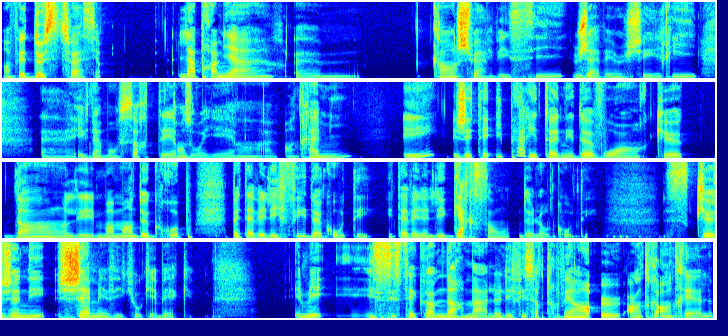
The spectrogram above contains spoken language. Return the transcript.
En fait, deux situations. La première, quand je suis arrivée ici, j'avais un chéri. Évidemment, on sortait, on se voyait en- entre amis. Et j'étais hyper étonnée de voir que dans les moments de groupe, ben, tu avais les filles d'un côté et tu avais les garçons de l'autre côté. Ce que je n'ai jamais vécu au Québec. Mais ici, c'était comme normal. Les filles se retrouvaient en eux, entre, entre elles.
